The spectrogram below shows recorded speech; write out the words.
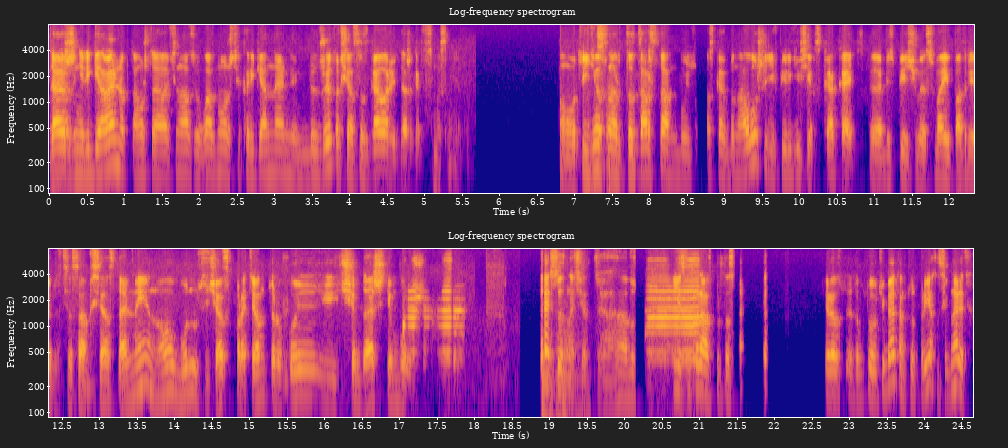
Даже не регионально, потому что о финансовых возможностях региональных бюджетов сейчас разговаривать даже как-то смысла нет. Вот. Единственное, Татарстан будет у нас как бы на лошади впереди всех скакать, обеспечивая свои потребности сам, все остальные, но будут сейчас протянуты рукой, и чем дальше, тем больше. Дальше, значит, если транспорта это кто у тебя там, кто-то приехал, сигналит.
